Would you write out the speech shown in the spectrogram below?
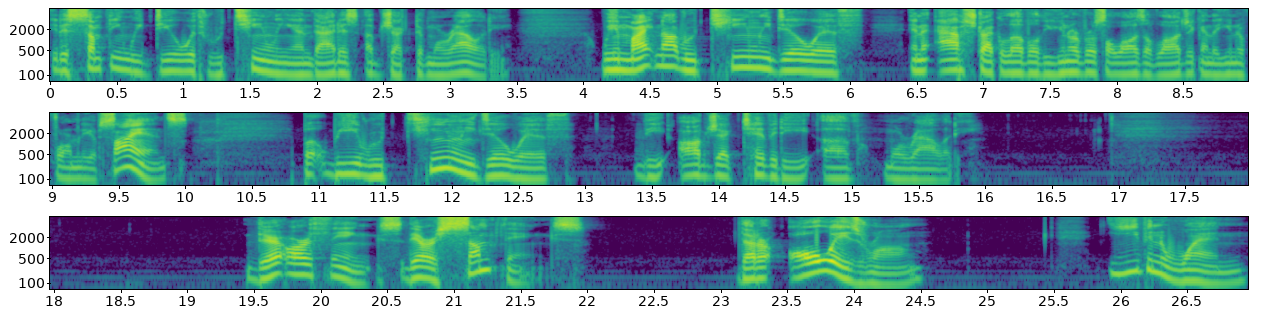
it is something we deal with routinely, and that is objective morality. We might not routinely deal with, in an abstract level, the universal laws of logic and the uniformity of science, but we routinely deal with the objectivity of morality. There are things, there are some things that are always wrong, even when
